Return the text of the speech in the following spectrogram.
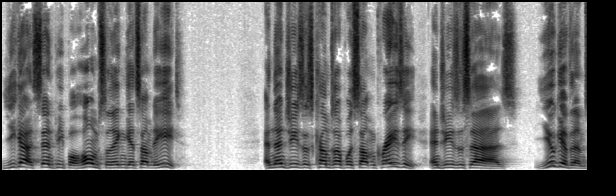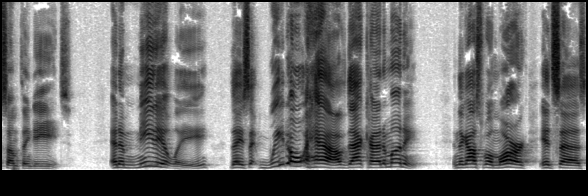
You got to send people home so they can get something to eat. And then Jesus comes up with something crazy. And Jesus says, You give them something to eat. And immediately they say, We don't have that kind of money. In the Gospel of Mark, it says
